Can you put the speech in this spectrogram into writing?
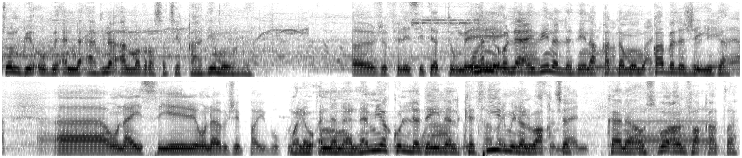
تنبئ بأن أبناء المدرسة قادمون. أهنئ اللاعبين الذين قدموا مقابلة جيدة. ولو أننا لم يكن لدينا الكثير من الوقت كان أسبوع فقط.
